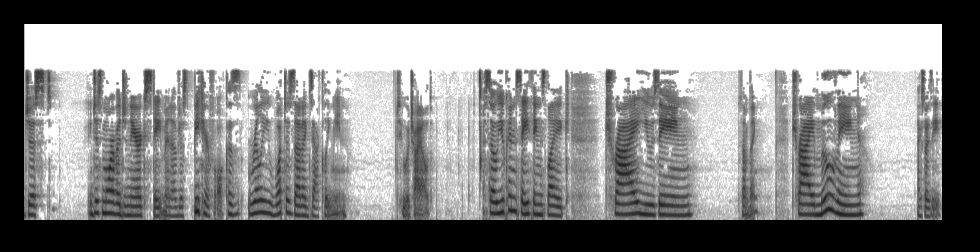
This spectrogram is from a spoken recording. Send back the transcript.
just just more of a generic statement of just be careful cuz really what does that exactly mean to a child? So you can say things like try using something Try moving XYZ.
